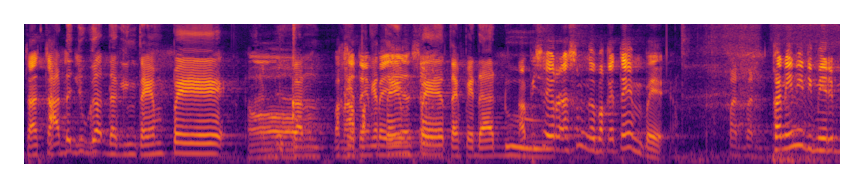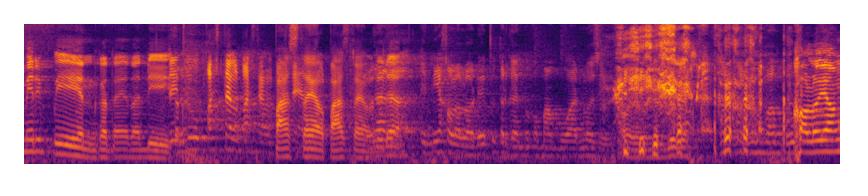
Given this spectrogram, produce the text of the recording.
cacat. Ada gitu. juga daging tempe. Oh, Bukan pakai tempe, tempe, iya, tempe, dadu. Tapi sayur asem nggak pakai tempe. pan pan Kan ini dimirip-miripin katanya tadi. Itu pastel pastel. pastel, pastel. Udah dah. ini kalau lodeh itu tergantung kemampuan lo sih Oh, iya, juga. Kalau yang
